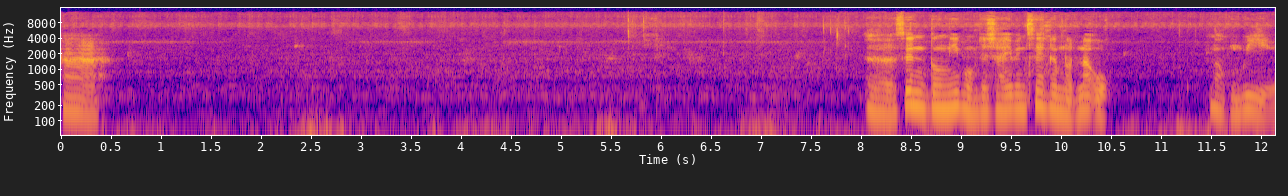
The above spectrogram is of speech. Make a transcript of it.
ห้า เออเส้นตรงนี้ผมจะใช้เป็นเส้นกำหนดหน้าอกหน้าอกของผู้หญิง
